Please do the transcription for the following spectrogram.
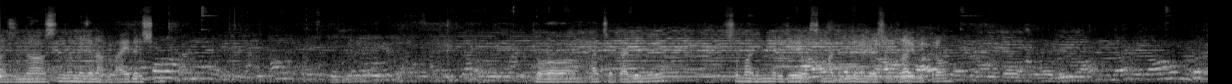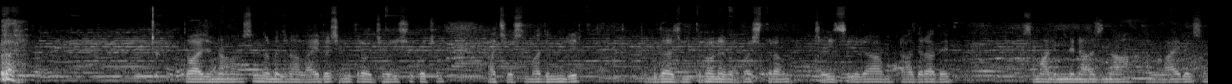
આજના સુંદર મજાના લાઈ દર્શન. તો આ છે ગાંધી મંદિર સમાજ મંદિર જે સમાજ મંદિરના દર્શન કરાવી મિત્રો. તો આજના સુંદર મજાના લાઈવ છે મિત્રો જોઈ શકો છો. આ છે સમાધિ મંદિર. બધા જ મિત્રોને વસ્ત્રામ જય શ્રી રામ. રાધે રાધે. સમાધિ મંદિરના આજના લાઈ દર્શન.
